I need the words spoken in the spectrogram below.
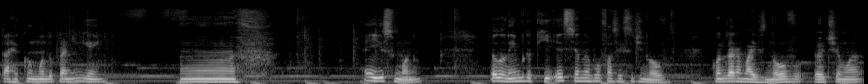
tá reclamando pra ninguém. Hum, é isso, mano. Eu lembro que esse ano eu vou fazer isso de novo. Quando eu era mais novo, eu tinha uma.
